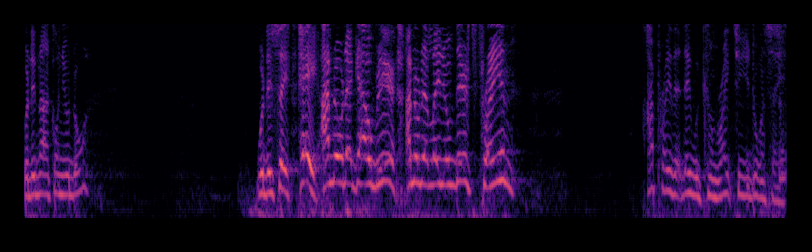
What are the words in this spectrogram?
would they knock on your door? Would they say, Hey, I know that guy over here, I know that lady over there is praying? I pray that they would come right to your door and say,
